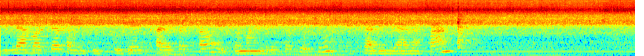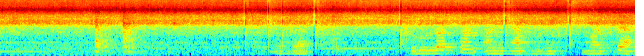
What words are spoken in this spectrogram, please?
લીલા મરચાં તમે તીખું જેમ ખાઈ શકતા હોય તો માંડી શકો છો. મીઠા લીમડાના પાન. થોડું લસણ અને આપણે મરચાં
